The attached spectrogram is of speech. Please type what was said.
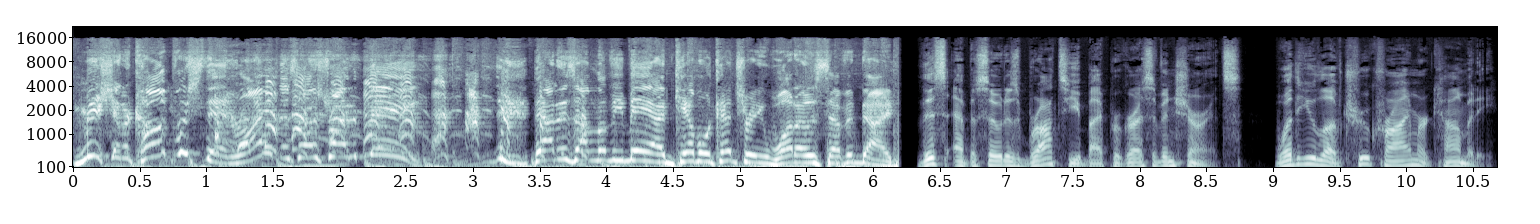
Mission accomplished then, right? That's what I was trying to be. that is I love you, man. Camel Country 1079. This episode is brought to you by Progressive Insurance. Whether you love true crime or comedy,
